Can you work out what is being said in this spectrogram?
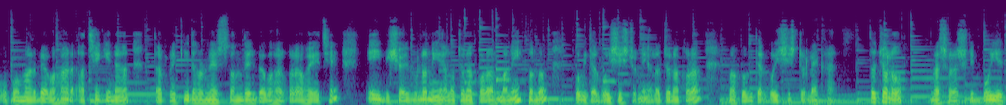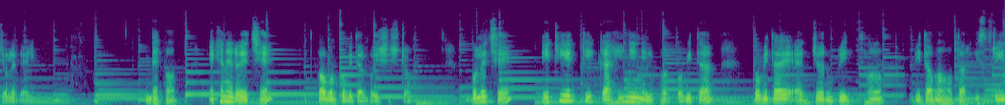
উপমার ব্যবহার আছে কিনা, তারপরে কি ধরনের ছন্দের ব্যবহার করা হয়েছে, এই বিষয়গুলো নিয়ে আলোচনা করার মানেই হলো কবিতার বৈশিষ্ট্য নিয়ে আলোচনা করা বা কবিতার বৈশিষ্ট্য লেখা। তো চলো আমরা সরাসরি বইয়ে চলে যাই। দেখো, এখানে রয়েছে কবর কবিতার বৈশিষ্ট্য। বলেছে, এটি একটি কাহিনী নির্ভর কবিতা। কবিতায় একজন বৃদ্ধ পিতামহ তার স্ত্রী,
